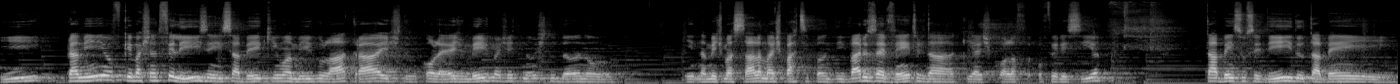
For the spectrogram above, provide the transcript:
e para mim eu fiquei bastante feliz em saber que um amigo lá atrás do colégio, mesmo a gente não estudando na mesma sala, mas participando de vários eventos da, que a escola oferecia, está bem sucedido, está bem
